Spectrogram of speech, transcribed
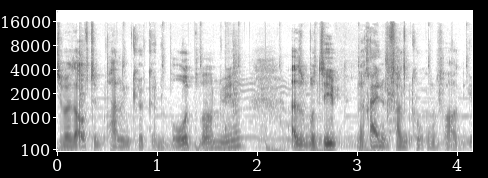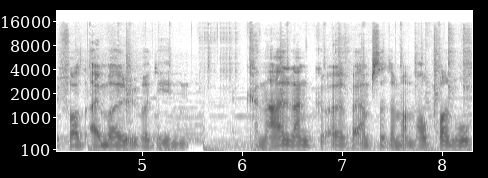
beziehungsweise auf dem Pannenköckenboot waren wir. Also im Prinzip eine reine Pfannkuchenfahrt. Ihr fahrt einmal über den Kanal lang äh, bei Amsterdam am Hauptbahnhof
